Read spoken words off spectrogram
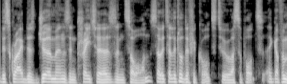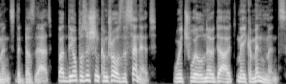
described as Germans and traitors and so on. So it's a little difficult to uh, support a government that does that. But the opposition controls the Senate, which will no doubt make amendments.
